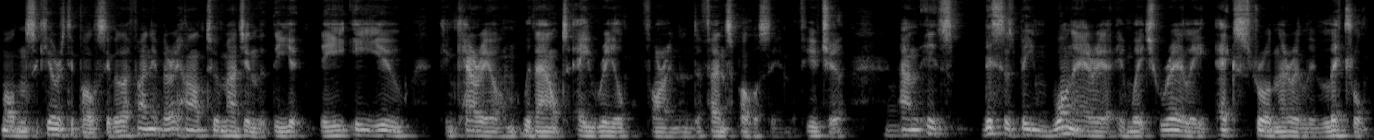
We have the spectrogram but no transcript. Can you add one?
modern security policy. But I find it very hard to imagine that the the EU can carry on without a real foreign and defence policy in the future. Mm. And it's this has been one area in which really extraordinarily little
